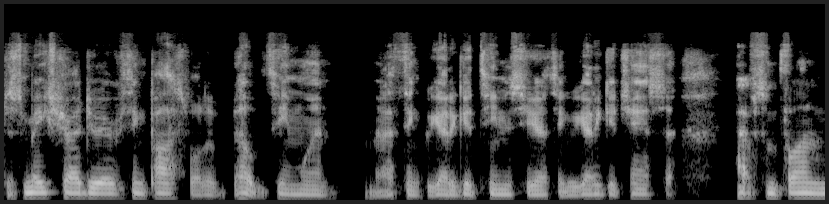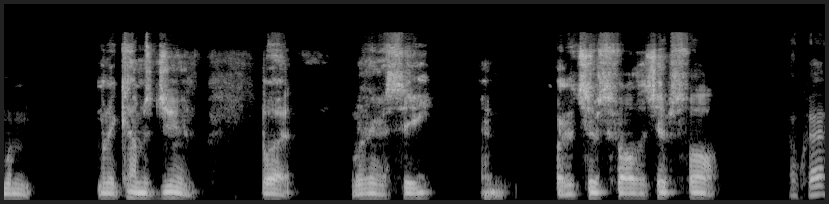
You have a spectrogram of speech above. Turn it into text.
just make sure I do everything possible to help the team win. I, mean, I think we got a good team this year. I think we got a good chance to have some fun when when it comes June. But we're gonna see, and where the chips fall, the chips fall. Okay.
